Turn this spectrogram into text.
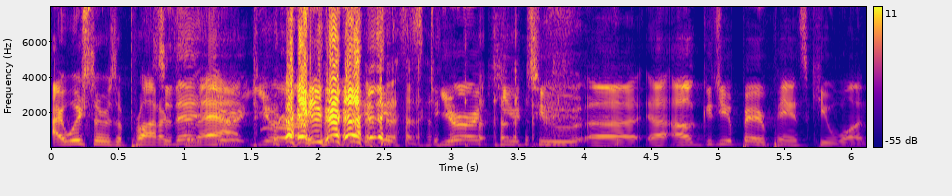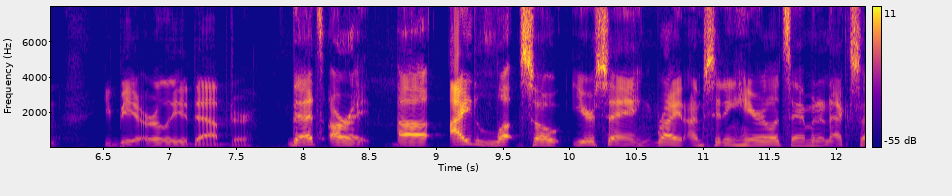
I wish there was a product So for that, that. you're you're, you're a Q2. Uh, I- I'll get you a pair of pants Q1. You'd be an early adapter. That's all right. Uh, I love. So you're saying, right? I'm sitting here. Let's say I'm in an XL,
